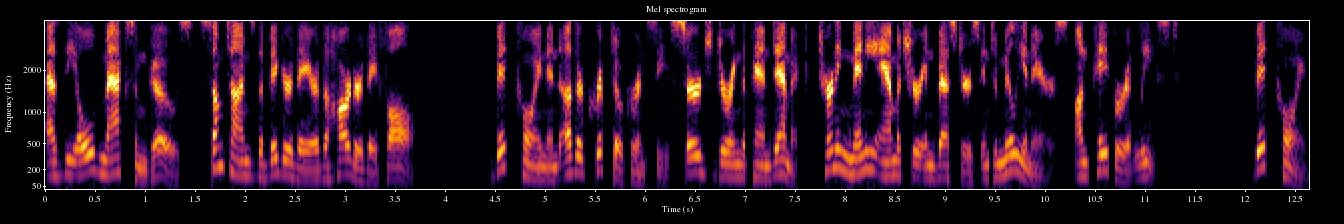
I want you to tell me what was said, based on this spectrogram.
As the old maxim goes, sometimes the bigger they are, the harder they fall. Bitcoin and other cryptocurrencies surged during the pandemic, turning many amateur investors into millionaires, on paper at least. Bitcoin,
